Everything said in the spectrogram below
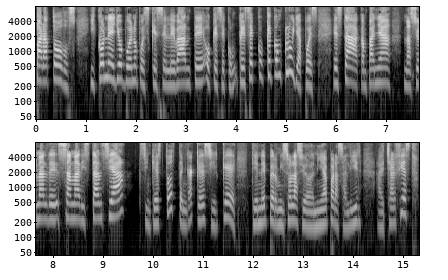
para todos y con ello bueno pues que se levante o que se que se que concluya pues esta campaña nacional de sana distancia sin que esto tenga que decir que tiene permiso la ciudadanía para salir a echar fiesta.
